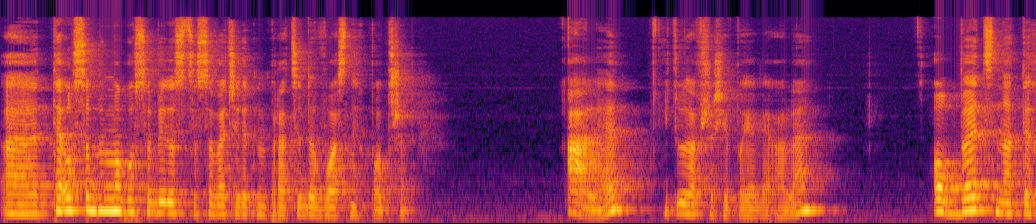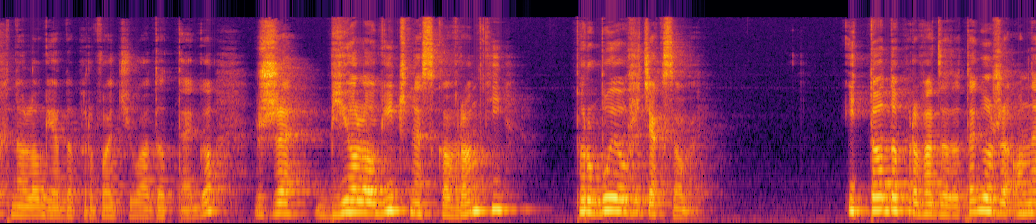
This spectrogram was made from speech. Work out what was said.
E, te osoby mogą sobie dostosować rytm pracy do własnych potrzeb. Ale, i tu zawsze się pojawia ale, obecna technologia doprowadziła do tego, że biologiczne skowronki próbują żyć jak sowy. I to doprowadza do tego, że one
